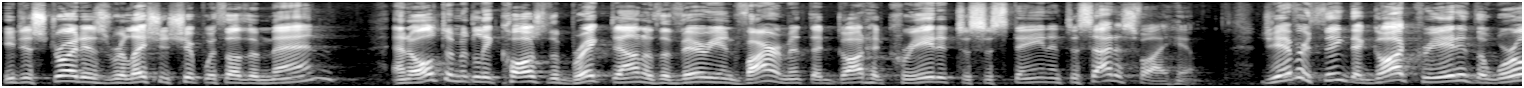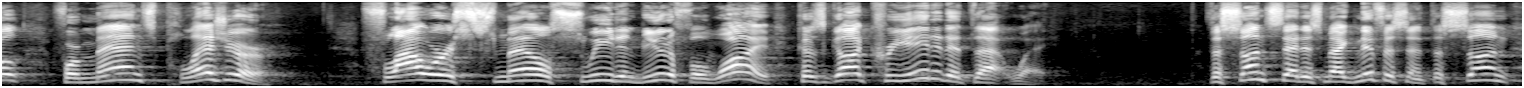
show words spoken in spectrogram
He destroyed his relationship with other men and ultimately caused the breakdown of the very environment that God had created to sustain and to satisfy him. Do you ever think that God created the world for man's pleasure? Flowers smell sweet and beautiful. Why? Because God created it that way. The sunset is magnificent. The sun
